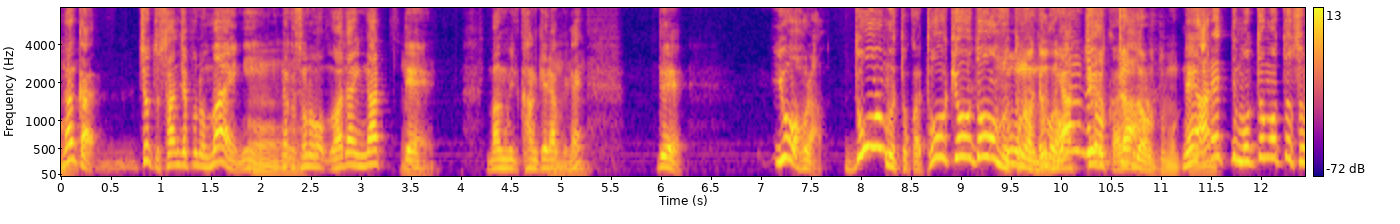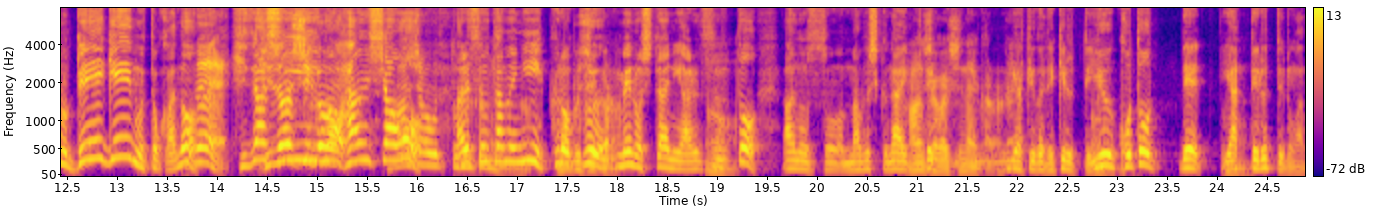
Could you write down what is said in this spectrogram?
なんか、ちょっとサンジャポの前に、うん。なんかその話題になって、番組関係なくね。で、要はほら、ドームとか東京ドームとかでもやってるから、ね、あれってもともとそのデーゲームとかのね日差しの反射をあれするために黒く目の下にあれすると、あのその眩しくないって野球ができるっていうことでやってるっていうのが、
